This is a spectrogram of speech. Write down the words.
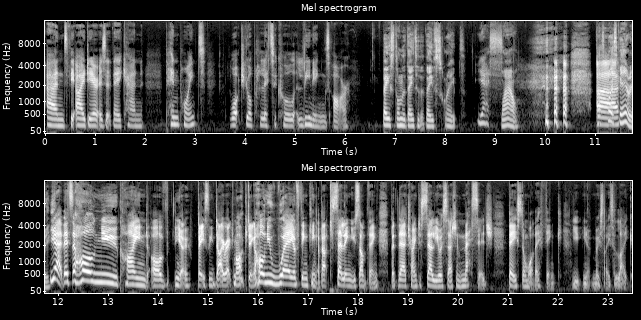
And the idea is that they can pinpoint what your political leanings are. Based on the data that they've scraped? Yes. Wow. That's quite uh, scary. Yeah, it's a whole new kind of, you know, basically direct marketing, a whole new way of thinking about selling you something, but they're trying to sell you a certain message based on what they think you, you know, most likely to like.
